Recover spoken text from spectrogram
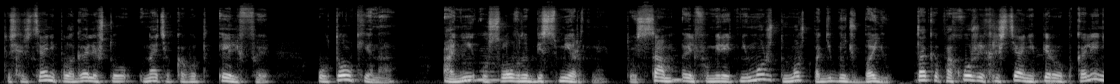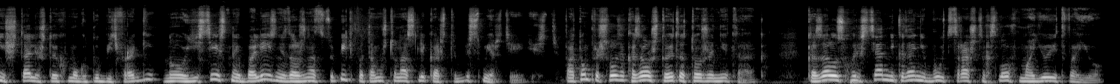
То есть христиане полагали, что, знаете, как вот эльфы у Толкина, они условно бессмертны. То есть сам эльф умереть не может, он может погибнуть в бою. Так и похожие христиане первого поколения считали, что их могут убить враги, но естественная болезнь должна отступить, потому что у нас лекарство бессмертия есть. Потом пришлось, оказалось, что это тоже не так. Казалось, у христиан никогда не будет страшных слов «моё» и «твое».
